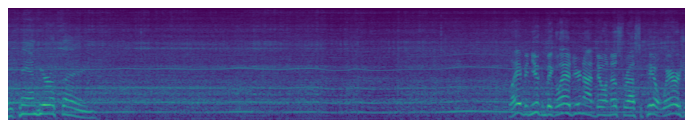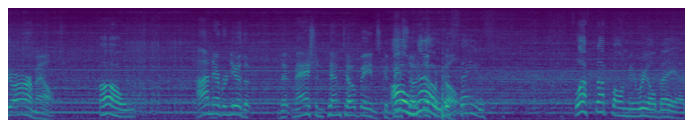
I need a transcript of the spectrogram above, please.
we can't hear a thing. Laban, you can be glad you're not doing this recipe. It wears your arm out. Oh, I never knew that, that mashing pinto beans could be oh so no, difficult. this thing is fluffed up on me real bad.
